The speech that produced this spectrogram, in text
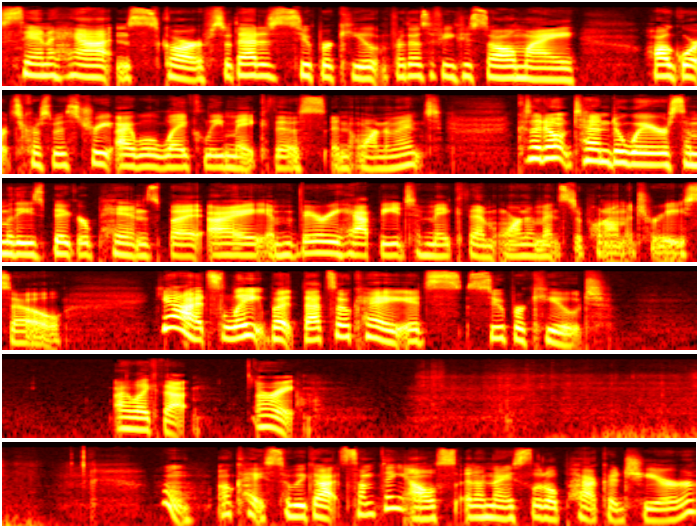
Santa hat and scarf. So, that is super cute. For those of you who saw my Hogwarts Christmas tree, I will likely make this an ornament because I don't tend to wear some of these bigger pins, but I am very happy to make them ornaments to put on the tree. So, yeah, it's late, but that's okay. It's super cute. I like that. All right. Hmm, okay, so we got something else in a nice little package here.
